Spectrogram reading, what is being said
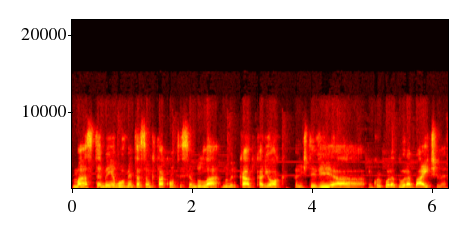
mas também a movimentação que está acontecendo lá no mercado carioca. A gente teve a incorporadora Byte, né,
